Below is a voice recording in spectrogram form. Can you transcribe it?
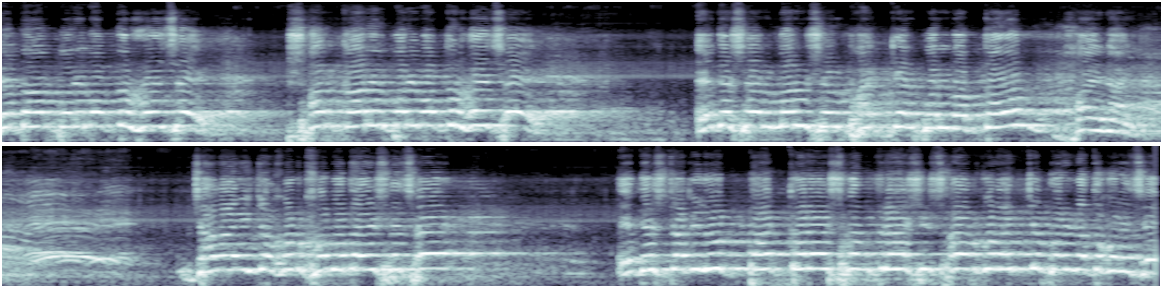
নেতার পরিবর্তন হয়েছে, সরকারের পরিবর্তন হয়েছে, এদেশের মানুষের ভাগ্যের পরিবর্তন হয় নাই। যারাই যখন ক্ষমতা এসেছে, এ দেশটাকে লুটপাট করে সন্ত্রাসী স্বর্গরাজ্যে পরিণত করেছে।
